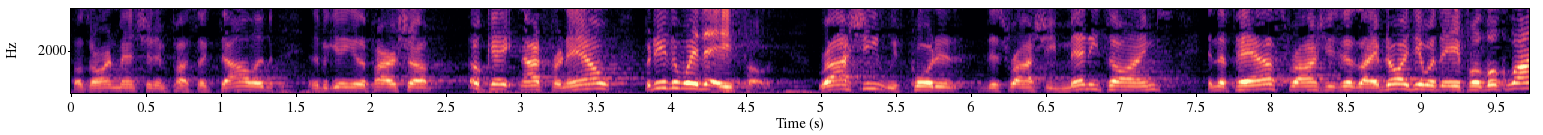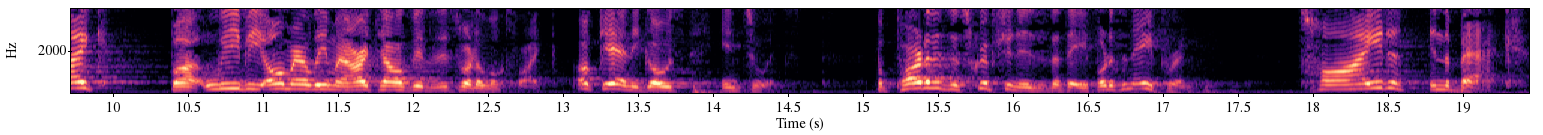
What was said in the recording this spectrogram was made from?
Those aren't mentioned in Pasuk Dalid in the beginning of the parsha. Okay, not for now, but either way, the ephod. Rashi, we've quoted this Rashi many times in the past. Rashi says, I have no idea what the ephod looked like, but Libi Omer Li, my heart tells me that this is what it looks like. Okay, and he goes into it. But part of the description is, that the ephod is an apron, tied in the back.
